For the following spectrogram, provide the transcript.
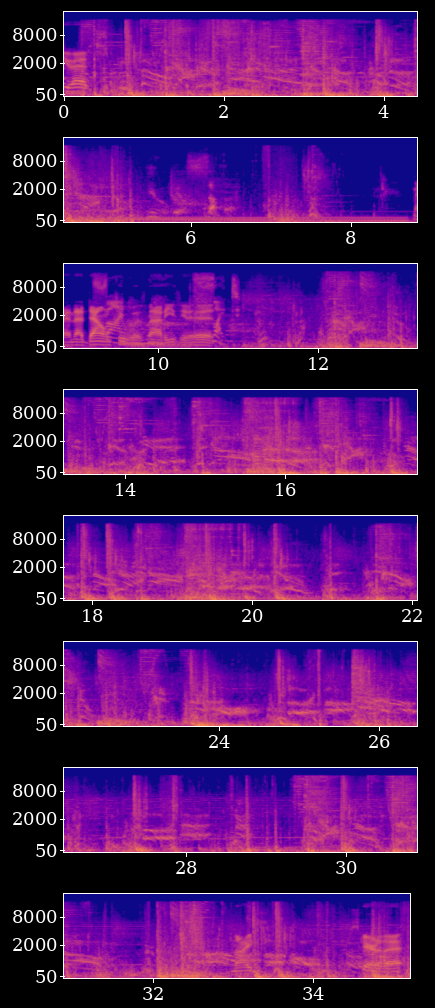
Thought you had. You will suffer. Man, that down two Final was not easy to hit. Fight. Nice. Scared of that.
